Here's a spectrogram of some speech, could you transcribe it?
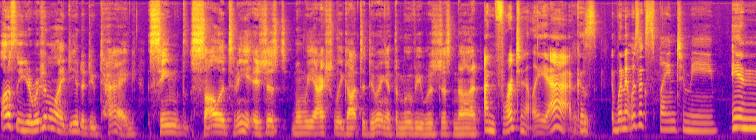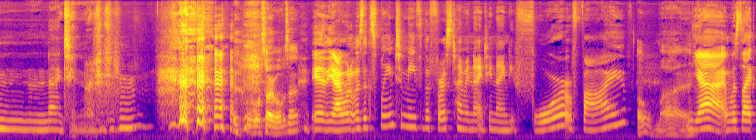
Honestly, the original idea to do tag seemed solid to me. It's just when we actually got to doing it, the movie was just not. Unfortunately, yeah, because when it was explained to me in 19 Oh, sorry, what was that? in, yeah, when it was explained to me for the first time in 1994 or 5, Oh my. yeah, it was like,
